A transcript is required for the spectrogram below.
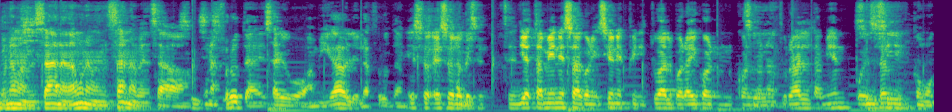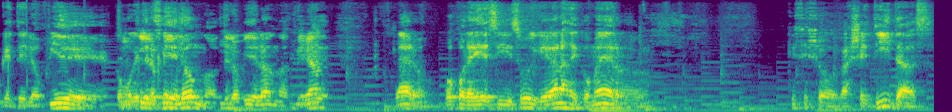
una manzana, dame una manzana pensaba, Sí, sí, una sí. fruta, es algo amigable la fruta. Eso, eso es lo que se- sentías también esa conexión espiritual por ahí con, con lo natural también, puede Sí, ser. sí, como que te lo pide, como que te lo pide, el hongo, te lo pide el hongo. te Mirá. pide- Claro, vos por ahí decís, uy, qué ganas de comer, qué sé yo, galletitas.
